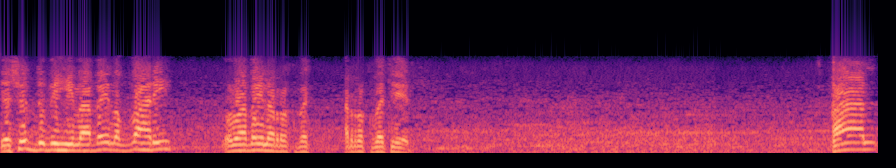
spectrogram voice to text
يشد به ما بين الظهر وما بين الركبت الركبتين. قال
